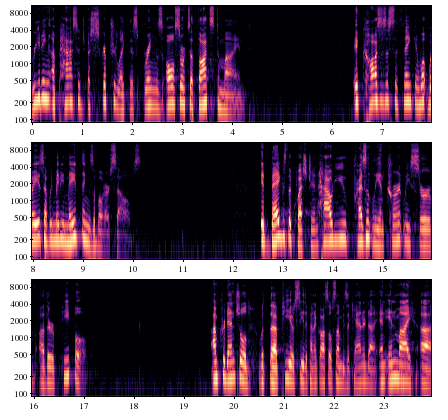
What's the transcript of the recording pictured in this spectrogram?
reading a passage of scripture like this brings all sorts of thoughts to mind. It causes us to think in what ways have we maybe made things about ourselves? it begs the question how do you presently and currently serve other people? I'm credentialed with the POC, the Pentecostal Assemblies of Canada, and in my uh,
